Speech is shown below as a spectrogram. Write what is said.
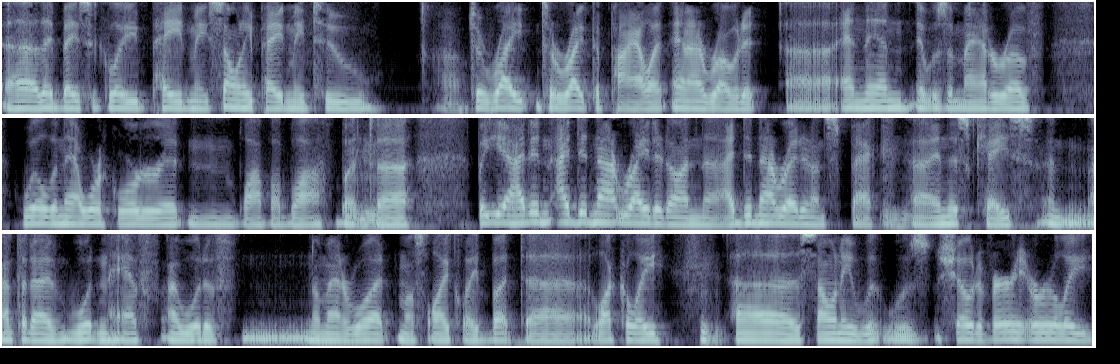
uh, they basically paid me. Sony paid me to to write to write the pilot, and I wrote it. Uh, and then it was a matter of will the network order it and blah blah blah. But uh, but yeah, I didn't. I did not write it on. Uh, I did not write it on spec uh, in this case, and not that I wouldn't have. I would have, no matter what, most likely. But uh, luckily, uh, Sony w- was showed a very early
